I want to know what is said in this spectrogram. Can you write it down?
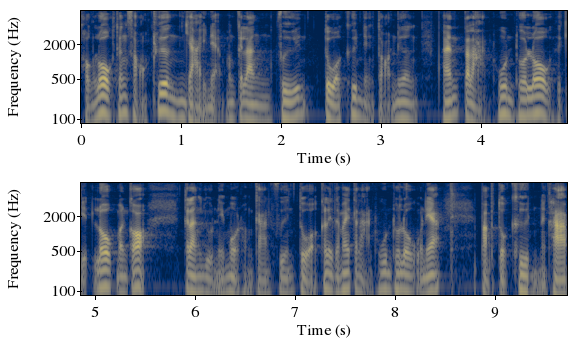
ของโลกทั้ง 2 เครื่องใหญ่เนี่ยมันกำลังฟื้นตัวขึ้นอย่างต่อเนื่องเพราะฉะนั้นตลาดหุ้นทั่วโลกเศรษฐกิจโลกมันก็กำลังอยู่ในโหมดของการฟื้นตัว ก็เลยทำให้ตลาดหุ้นทั่วโลกวันนี้ปรับตัวขึ้นนะครับ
